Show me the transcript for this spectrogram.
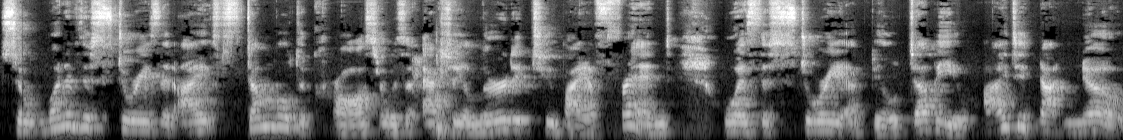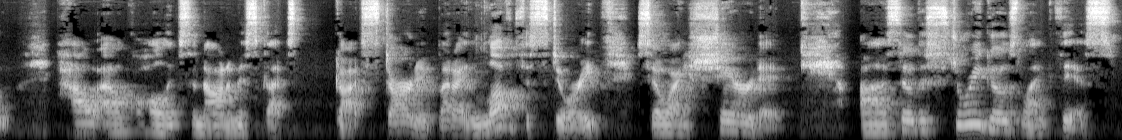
So, one of the stories that I stumbled across or was actually alerted to by a friend was the story of Bill W. I did not know how Alcoholics Anonymous got got started, but I loved the story, so I shared it. Uh, so the story goes like this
